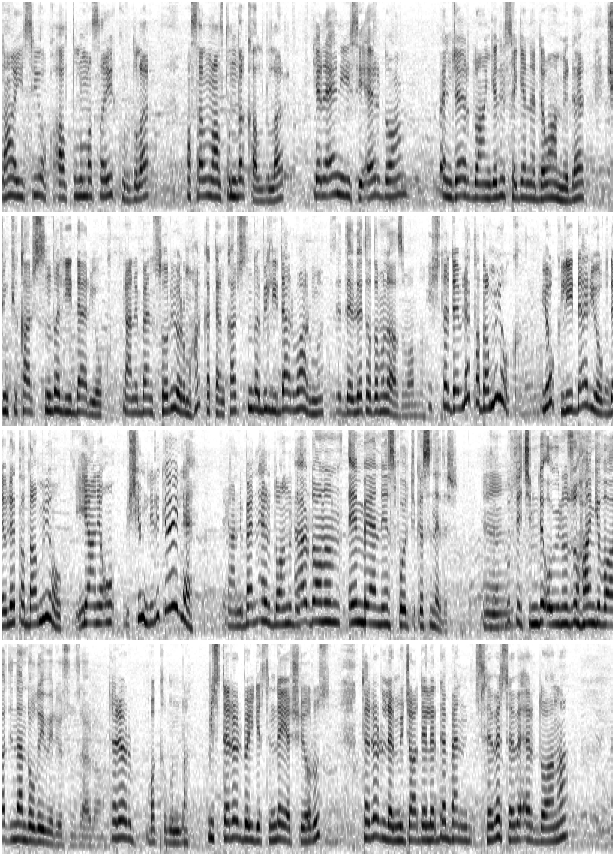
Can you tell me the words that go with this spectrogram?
Daha iyisi yok. Altılı masayı kurdular. Masanın altında kaldılar. Gene en iyisi Erdoğan. Bence Erdoğan gelirse gene devam eder. Çünkü karşısında lider yok. Yani ben soruyorum hakikaten karşısında bir lider var mı? Bize devlet adamı lazım abla. İşte devlet adamı yok. Yok lider yok, devlet adamı yok. Yani o şimdilik öyle. Yani ben Erdoğan'ı da Erdoğan'ın en beğendiğiniz politikası nedir? Ee, Bu seçimde oyunuzu hangi vaadinden dolayı veriyorsunuz Erdoğan'a? terör bakımından. Biz terör bölgesinde yaşıyoruz. Terörle mücadelede ben seve seve Erdoğan'a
